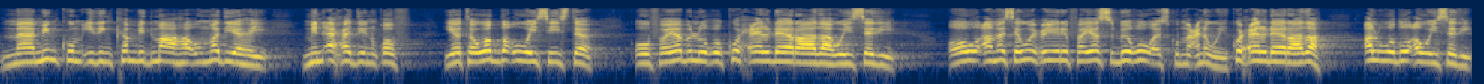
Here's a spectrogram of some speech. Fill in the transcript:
maa minkum idinka mid ma aha ummad yahay min axadin qof yatawada'u weysaysta oo fayabluqu ku xeel dheeraada weysadii. Oo amase wuxuu yidhi fayasbiqu waa isku macno wey ku xeel dheeraada alwuduu'a weysadii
